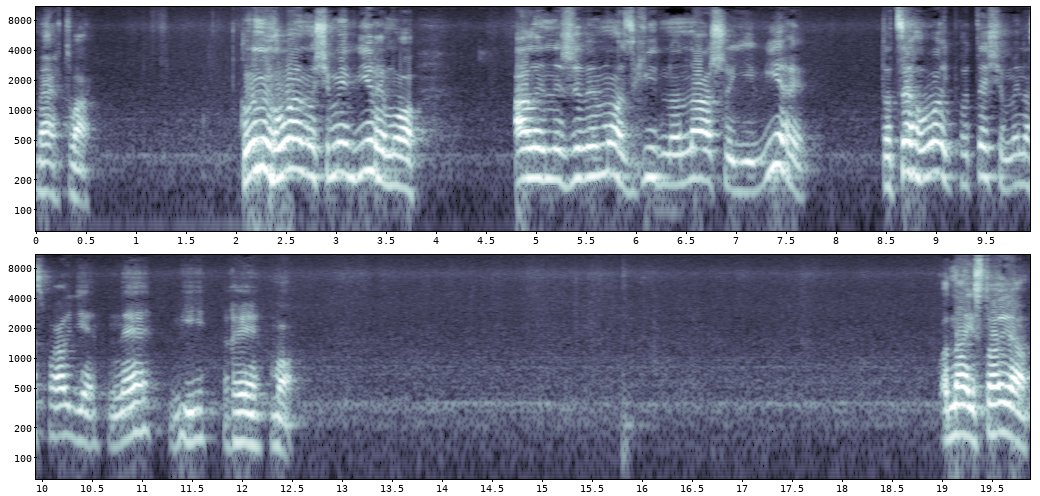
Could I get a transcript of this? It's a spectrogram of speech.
мертва. Коли ми говоримо, що ми віримо, але не живемо згідно нашої віри, то це говорить про те, що ми насправді не віримо. Одна історія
